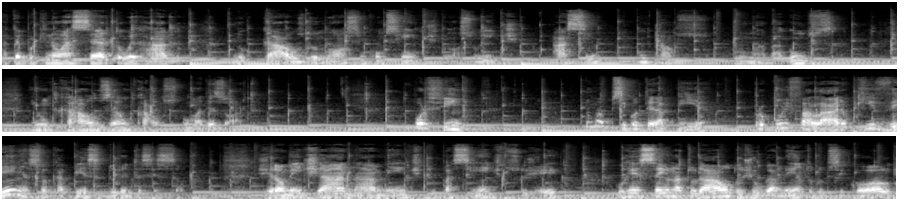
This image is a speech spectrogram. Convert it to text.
Até porque não há certo ou errado no caos do nosso inconsciente, do nosso id. Há sim um caos, uma bagunça. E um caos é um caos, uma desordem. Por fim, numa psicoterapia, procure falar o que vem à sua cabeça durante a sessão. Geralmente há na mente do paciente, do sujeito, o receio natural do julgamento do psicólogo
